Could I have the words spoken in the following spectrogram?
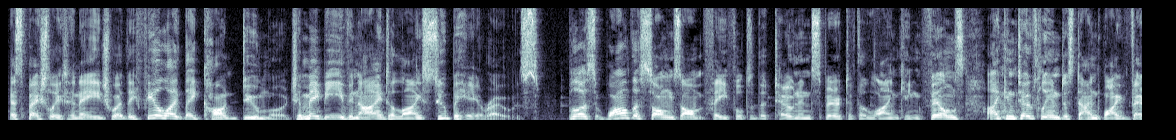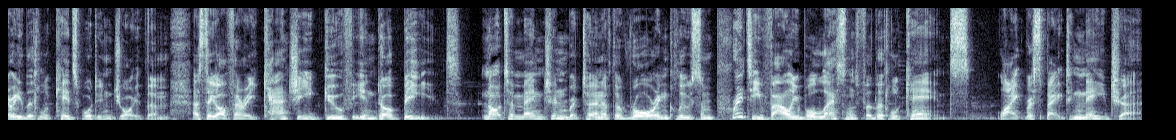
especially at an age where they feel like they can't do much and maybe even idolize superheroes. Plus, while the songs aren't faithful to the tone and spirit of the Lion King films, I can totally understand why very little kids would enjoy them, as they are very catchy, goofy, and upbeat. Not to mention, Return of the Roar includes some pretty valuable lessons for little kids like respecting nature,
